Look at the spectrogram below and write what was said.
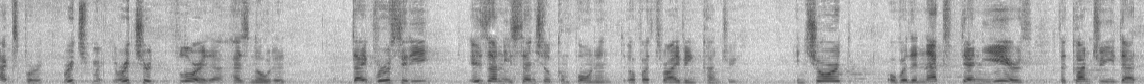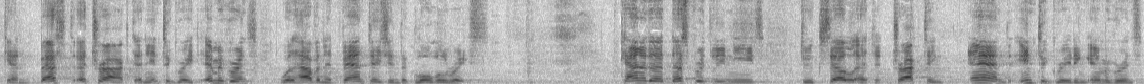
expert Rich, Richard Florida has noted, diversity is an essential component of a thriving country. In short, over the next 10 years, the country that can best attract and integrate immigrants will have an advantage in the global race. Canada desperately needs to excel at attracting and integrating immigrants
